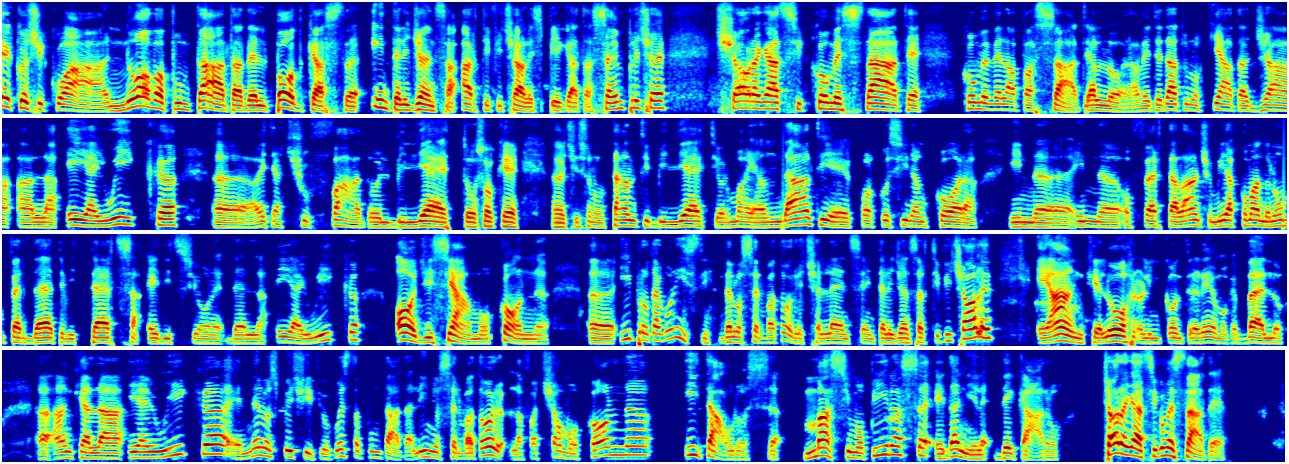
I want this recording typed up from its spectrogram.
Eccoci qua, nuova puntata del podcast Intelligenza Artificiale Spiegata Semplice. Ciao ragazzi, come state? Come ve la passate? Allora, avete dato un'occhiata già alla AI Week, eh, avete acciuffato il biglietto, so che eh, ci sono tanti biglietti ormai andati e qualcosina ancora in, in offerta lancio. Mi raccomando, non perdetevi terza edizione della AI Week Oggi siamo con eh, i protagonisti dell'Osservatorio Eccellenza e Intelligenza Artificiale e anche loro li incontreremo, che bello, eh, anche alla AI Week e nello specifico questa puntata Linea Osservatorio la facciamo con i Tauros, Massimo Piras e Daniele De Caro. Ciao ragazzi, come state?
